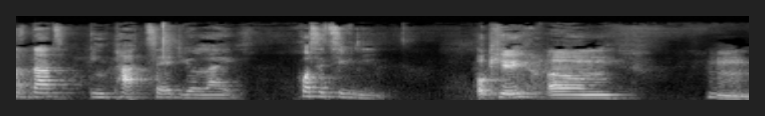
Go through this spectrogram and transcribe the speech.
has that impacted your life positively? Okay. Um. Hmm.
